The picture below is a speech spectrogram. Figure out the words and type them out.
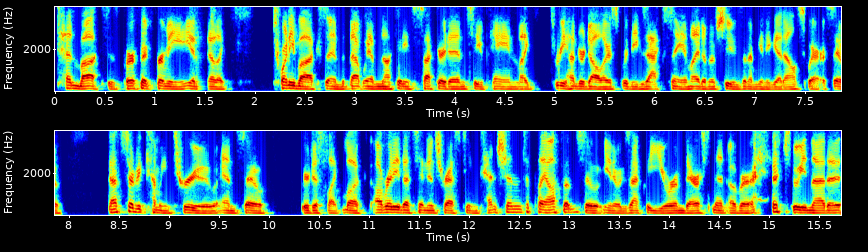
ten bucks is perfect for me. You know, like 20 bucks and that way i'm not getting suckered into paying like $300 for the exact same item of shoes that i'm going to get elsewhere. So that started coming through and so we are just like look already that's an interesting tension to play off of. So you know exactly your embarrassment over doing that uh,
